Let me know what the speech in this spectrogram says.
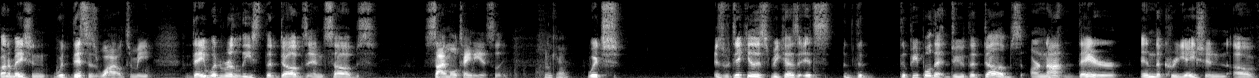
Funimation with this is wild to me. They would release the dubs and subs simultaneously, okay, which is ridiculous because it's the the people that do the dubs are not there in the creation of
